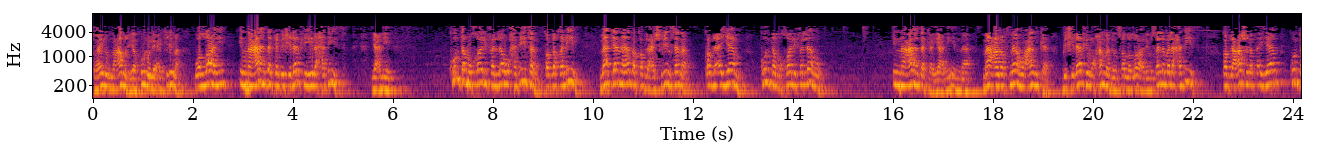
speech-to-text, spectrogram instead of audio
سهيل بن عمرو يقول لعكرمة والله إن عهدك بخلافه لحديث. يعني كنت مخالفا له حديثا قبل قليل ما كان هذا قبل عشرين سنة قبل أيام. كنت مخالفا له. إن عهدك يعني إن ما عرفناه عنك بخلاف محمد صلى الله عليه وسلم لحديث قبل عشرة أيام كنت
